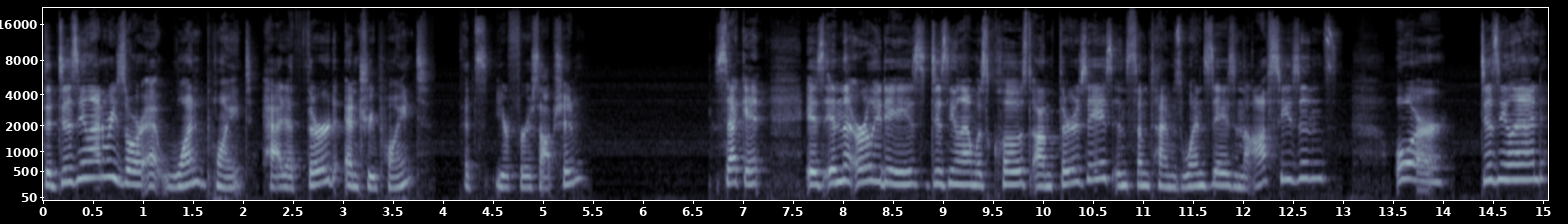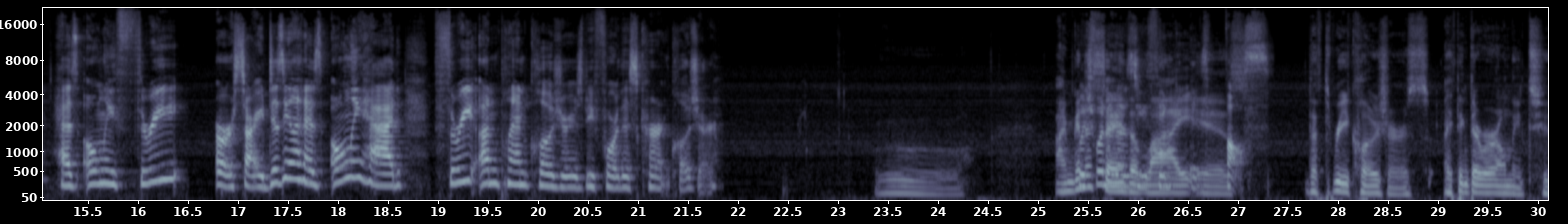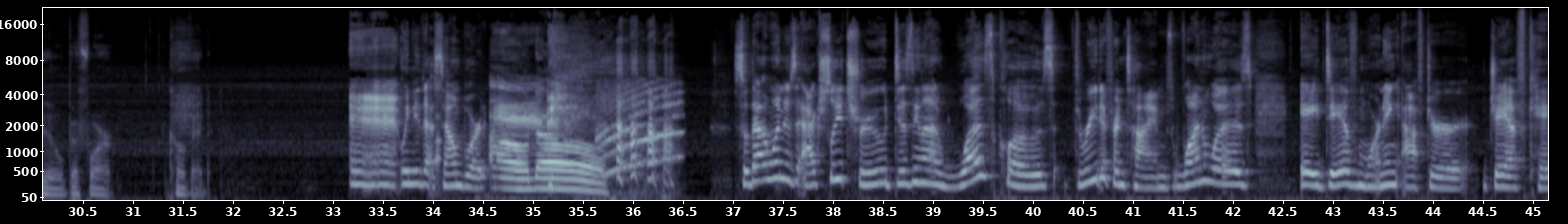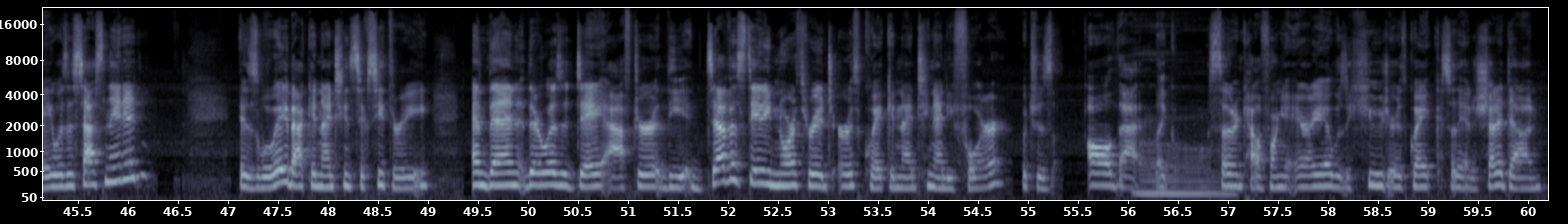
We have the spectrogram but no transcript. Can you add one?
the Disneyland Resort at one point had a third entry point. That's your first option. Second is in the early days, Disneyland was closed on Thursdays and sometimes Wednesdays in the off seasons. Or Disneyland has only three, or sorry, Disneyland has only had three unplanned closures before this current closure. Ooh. I'm gonna Which say the lie is, is false? the three closures. I think there were only two before COVID. Eh, we need that soundboard. Oh no! So that one is actually true. Disneyland was closed three different times. One was a day of mourning after JFK was assassinated, is way back in 1963. And then there was a day after the devastating Northridge earthquake in 1994, which was all that like Southern California area was a huge earthquake, so they had to shut it down.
